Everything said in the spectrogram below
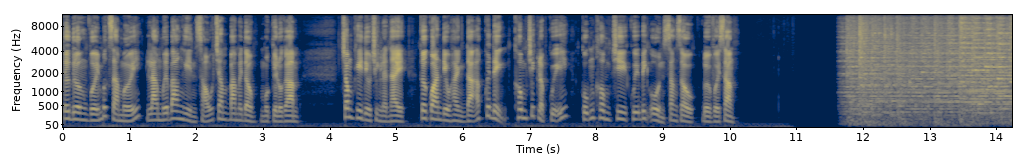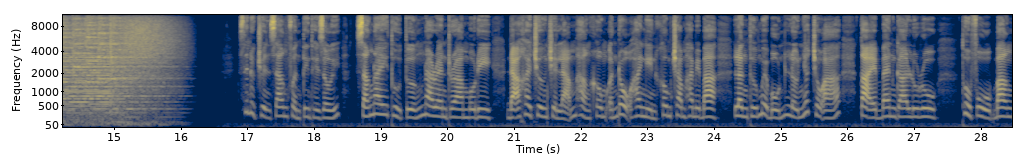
tương đương với mức giá mới là 13.630 đồng một kg. Trong khi điều chỉnh lần này, cơ quan điều hành đã quyết định không trích lập quỹ, cũng không chi quỹ bình ổn xăng dầu đối với xăng. Xin được chuyển sang phần tin thế giới. Sáng nay, Thủ tướng Narendra Modi đã khai trương triển lãm hàng không Ấn Độ 2023 lần thứ 14 lớn nhất châu Á tại Bengaluru, thủ phủ bang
